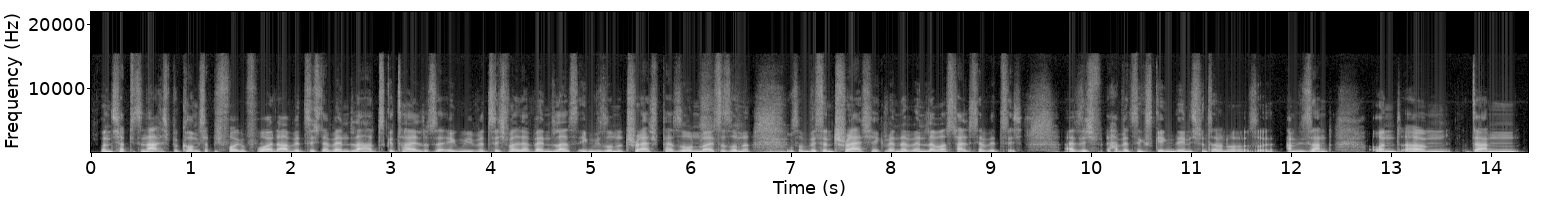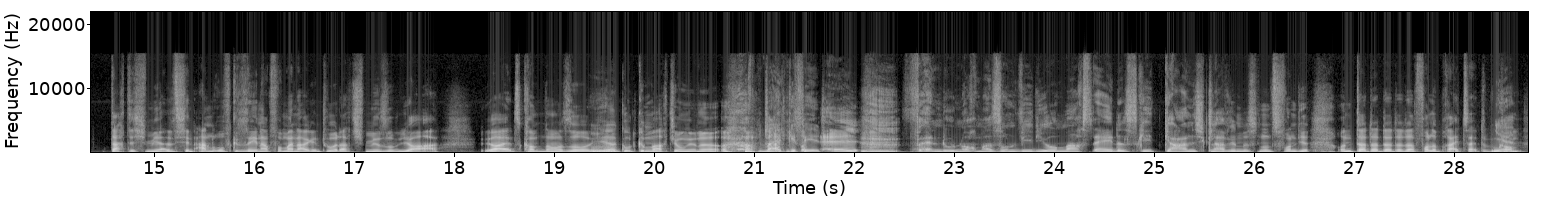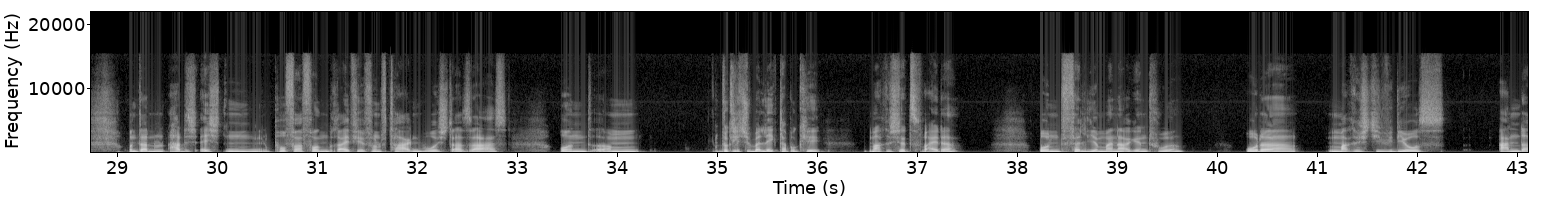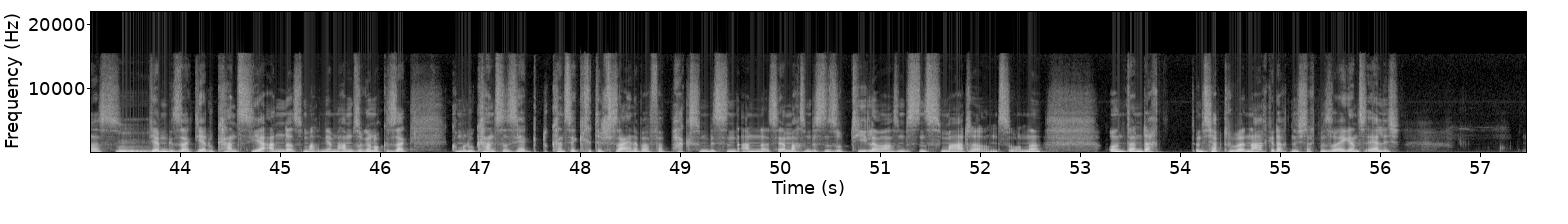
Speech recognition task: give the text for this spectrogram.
Und ich habe diese Nachricht bekommen, ich habe mich voll gefreut, ah, witzig, der Wendler hat es geteilt, das ist ja irgendwie witzig, weil der Wendler ist irgendwie so eine Trash-Person, weißt du, so, eine, so ein bisschen trashig, wenn der Wendler was teilt, ist ja witzig. Also ich habe jetzt nichts gegen den, ich finde es einfach nur so amüsant. Und ähm, dann dachte ich mir, als ich den Anruf gesehen habe von meiner Agentur, dachte ich mir so, ja, ja, jetzt kommt nochmal so, mhm. ja, gut gemacht, Junge, ne? Weit gefehlt. So, ey, wenn du nochmal so ein Video machst, ey, das geht gar nicht klar, wir müssen uns von dir und da, da, da, da, da volle Breitseite bekommen. Yeah. Und dann hatte ich echt einen Puffer von drei, vier, fünf Tagen, wo ich da saß und ähm, wirklich überlegt habe, okay, mache ich jetzt weiter und verliere meine Agentur oder mache ich die Videos anders. Mhm. Die haben gesagt, ja, du kannst sie ja anders machen. Die haben sogar noch gesagt, guck mal, du kannst das ja, du kannst ja kritisch sein, aber verpack's ein bisschen anders, ja, mach's ein bisschen subtiler, mach's ein bisschen smarter und so, ne? Und dann dachte, und ich habe drüber nachgedacht und ich dachte mir so, ey, ganz ehrlich,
